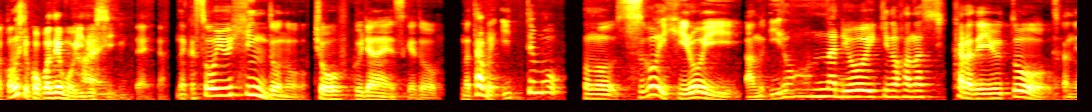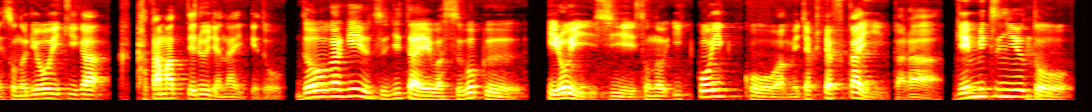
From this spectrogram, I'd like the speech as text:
あこの人ここでもいるし、はい。みたいな。なんかそういう頻度の重複じゃないですけど、まあ、多分言ってもそのすごい広いあのいろんな領域の話からで言うとですか、ね、その領域が固まってるじゃないけど動画技術自体はすごく広いしその一個一個はめちゃくちゃ深いから厳密に言うと、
